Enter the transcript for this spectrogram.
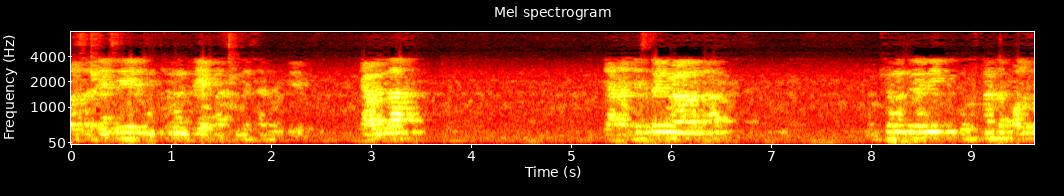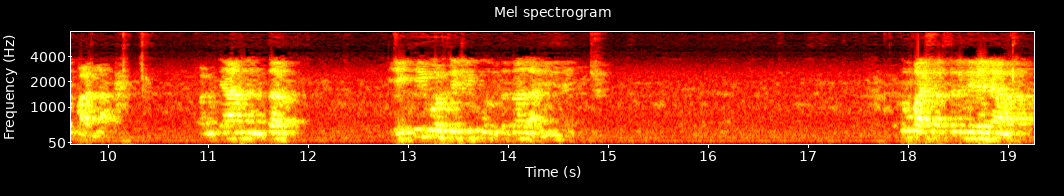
व सध्याचे मुख्यमंत्री एकनाथ शिंदे साहेब होते. त्यावेळेला या राज्यस्तरीय मेळाव्याला मुख्यमंत्र्यांनी घोषणाचा पाऊस पाडला. पण त्यानंतर एकही गोष्टीची पूर्तता झालेली नाही. खूप आश्वासने दिलेले आम्हाला.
